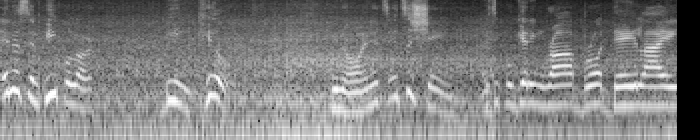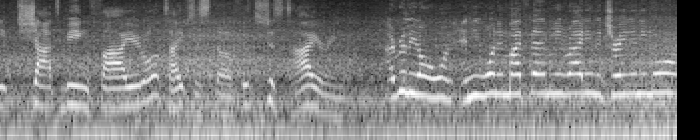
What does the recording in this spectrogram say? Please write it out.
innocent people are being killed. You know, and it's it's a shame. There's people getting robbed, broad daylight, shots being fired, all types of stuff. It's just tiring. I really don't want anyone in my family riding the train anymore.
